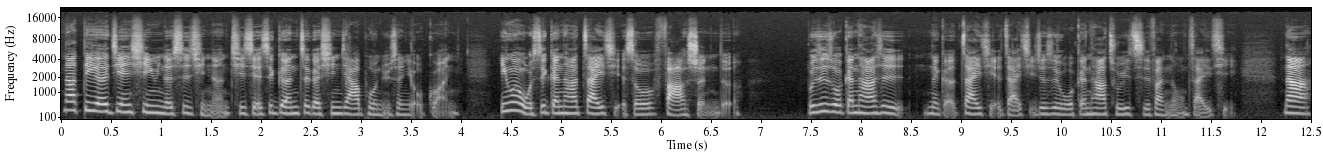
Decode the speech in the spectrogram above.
那第二件幸运的事情呢其实也是跟这个新加坡女生有关因为我是跟她在一起的时候发生的不是说跟她是那个在一起的在一起就是我跟她出去吃饭那种在一起。那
